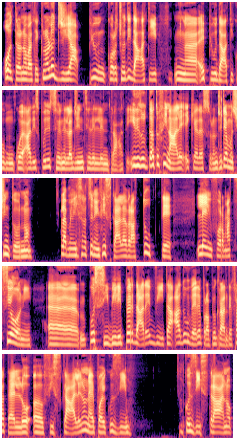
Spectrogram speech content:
oltre a nuova tecnologia, più incrocio di dati mh, mm, e più dati comunque a disposizione dell'Agenzia delle Entrate. Il risultato finale è che adesso non giriamoci intorno, l'amministrazione fiscale avrà tutte le informazioni eh, possibili per dare vita ad un vero e proprio grande fratello eh, fiscale. Non è poi così, così strano.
